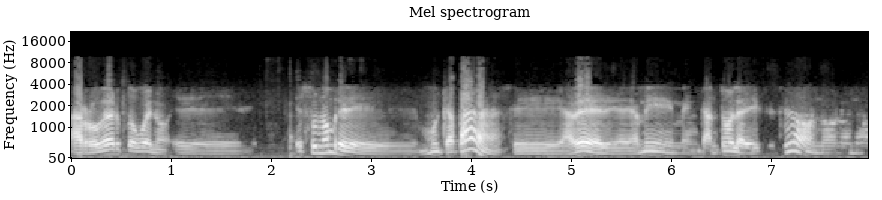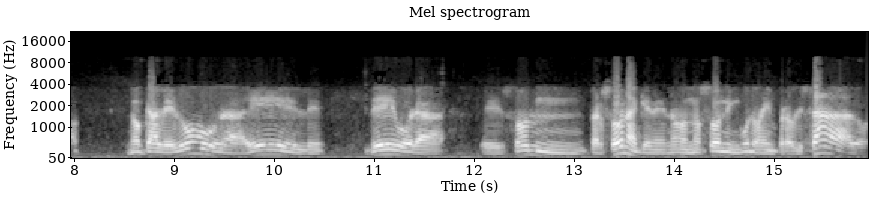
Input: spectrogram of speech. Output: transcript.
a Roberto, bueno, eh, es un hombre muy capaz. Eh, a ver, eh, a mí me encantó la decisión, no, no, no, no cabe duda. Él, Débora, son personas que no, no son ningunos improvisados.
